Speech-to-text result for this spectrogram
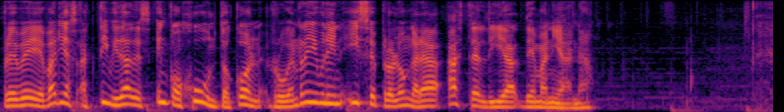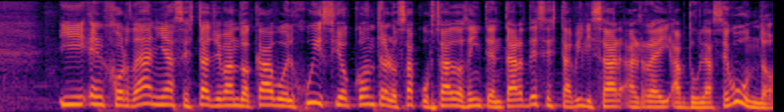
prevé varias actividades en conjunto con Rubén Rivlin y se prolongará hasta el día de mañana. Y en Jordania se está llevando a cabo el juicio contra los acusados de intentar desestabilizar al rey Abdullah II.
